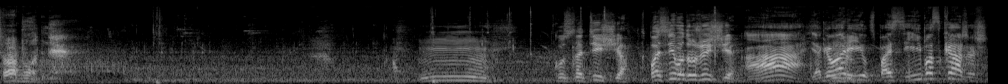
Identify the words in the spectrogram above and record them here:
Свободны. М, Вкуснотища. Спасибо, дружище. А, я говорил, спасибо скажешь,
